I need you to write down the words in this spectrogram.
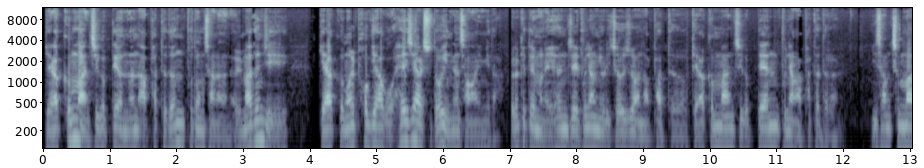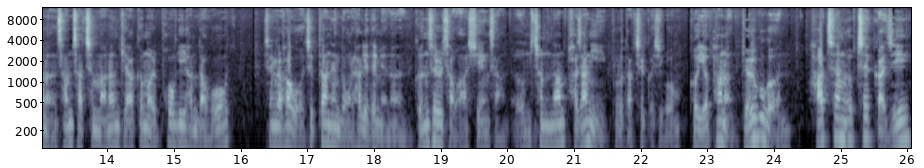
계약금만 지급되었는 아파트든 부동산은 얼마든지 계약금을 포기하고 해지할 수도 있는 상황입니다. 그렇기 때문에 현재 분양률이 저조한 아파트, 계약금만 지급된 분양 아파트들은 2, 3천만원, 3, 4천만원 계약금을 포기한다고 생각하고 집단 행동을 하게 되면 건설사와 시행사 엄청난 파장이 불어닥칠 것이고 그 여파는 결국은 하청 업체까지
